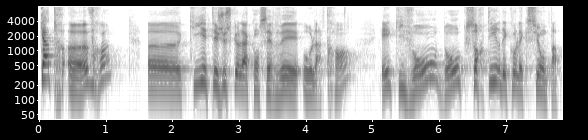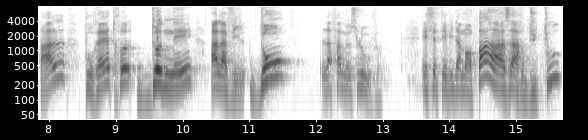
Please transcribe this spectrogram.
quatre œuvres euh, qui étaient jusque-là conservées au Latran et qui vont donc sortir des collections papales pour être données à la ville, dont la fameuse Louve. Et c'est évidemment pas un hasard du tout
